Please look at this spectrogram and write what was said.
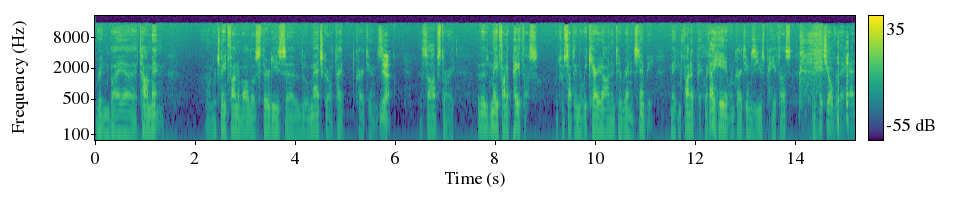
written by uh, Tom Minton, uh, which made fun of all those '30s uh, little match girl type cartoons Yeah. The sob story. It was made fun of pathos, which was something that we carried on into Ren and Stimpy, making fun of pa- like I hate it when cartoons use pathos and hit you over the head.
